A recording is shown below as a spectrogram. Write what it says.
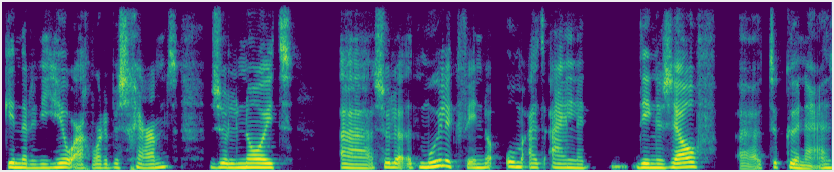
kinderen die heel erg worden beschermd, zullen nooit, uh, zullen het moeilijk vinden om uiteindelijk dingen zelf uh, te kunnen. En,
